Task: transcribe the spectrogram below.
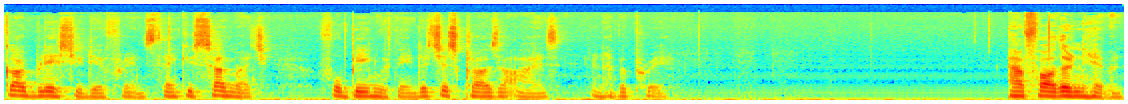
God bless you, dear friends. Thank you so much for being with me. Let's just close our eyes and have a prayer. Our Father in heaven,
